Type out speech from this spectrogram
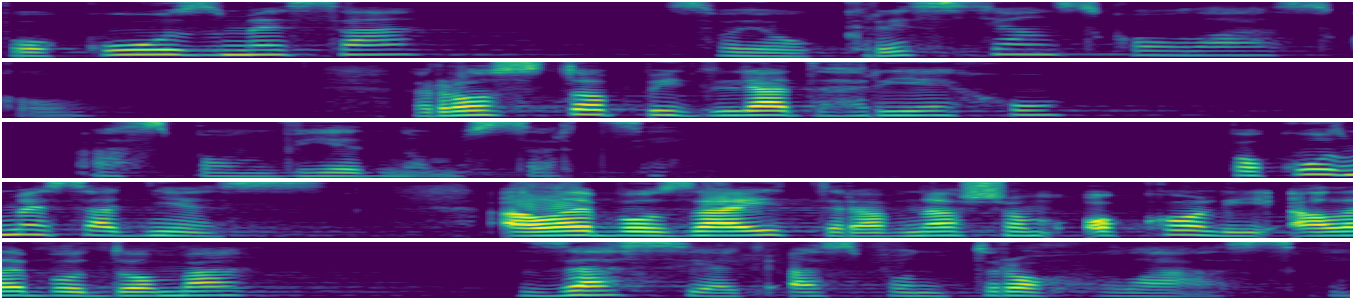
pokúsme sa svojou kresťanskou láskou roztopiť ľad hriechu aspoň v jednom srdci. Pokúsme sa dnes, alebo zajtra v našom okolí, alebo doma, zasiať aspoň trochu lásky.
